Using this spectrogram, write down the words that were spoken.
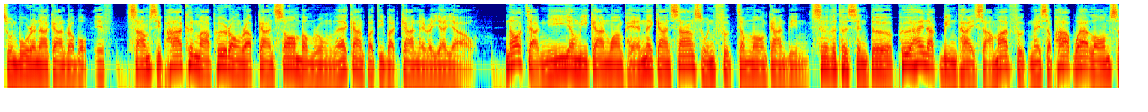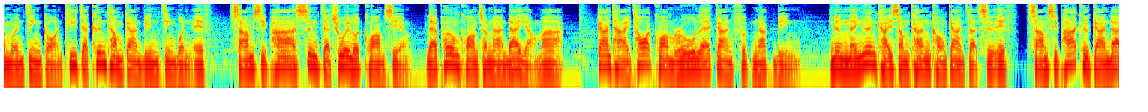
ศูนย์บูรณาการระบบ F-35 ขึ้นมาเพื่อรองรับการซ่อมบำรุงและการปฏิบัติการในระยะยาว นอกจากนี้ยังมีการวางแผนในการสร้างศูนย์ฝึกจำลองการบิน Simulator Center เพื่อให้นักบินไทยสามารถฝึกในสภาพแวดล้อมเสมือนจริงก่อนที่จะขึ้นทำการบินจริงบน F-35 ซึ่งจะช่วยลดความเสี่ยง และเพิ่มความชำนาญได้อย่างมาก การถ่ายทอดความรู้และการฝึกนักบิน หนึ่งในเงื่อนไขสำคัญของการจัดซื้อ F-35 คือการได้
